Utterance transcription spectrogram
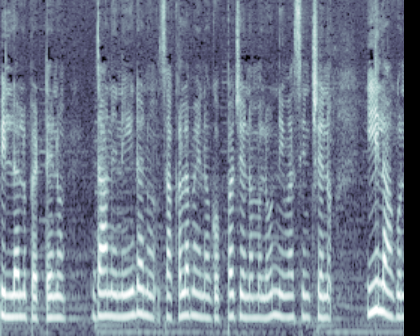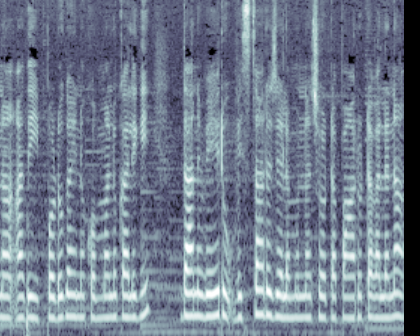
పిల్లలు పెట్టెను. దాని నీడను సకలమైన గొప్ప జనములు నివసించెను. ఈలాగున అది పొడుగైన కొమ్మలు కలిగి దాని వేరు విస్తార జలమున్న చోట పారుట వలన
